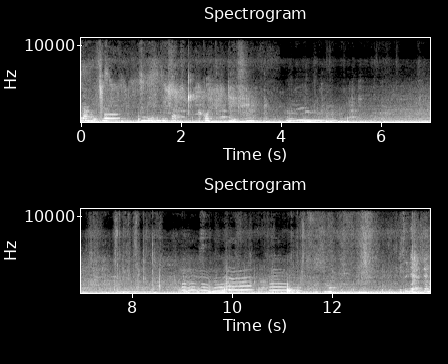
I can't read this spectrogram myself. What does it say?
Lang, wait lang. Hindi, hindi pa. Ako. Alis na. Ito dyan, dyan.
